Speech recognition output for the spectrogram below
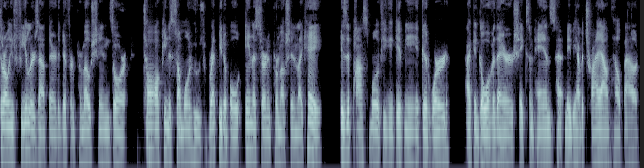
throwing feelers out there to different promotions or talking to someone who's reputable in a certain promotion. Like, hey, is it possible if you could give me a good word? I can go over there, shake some hands, maybe have a tryout, help out.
